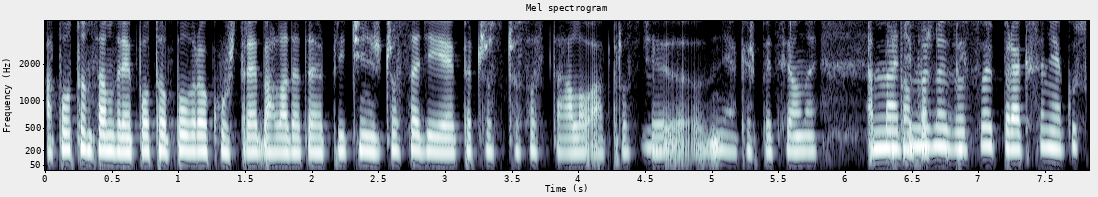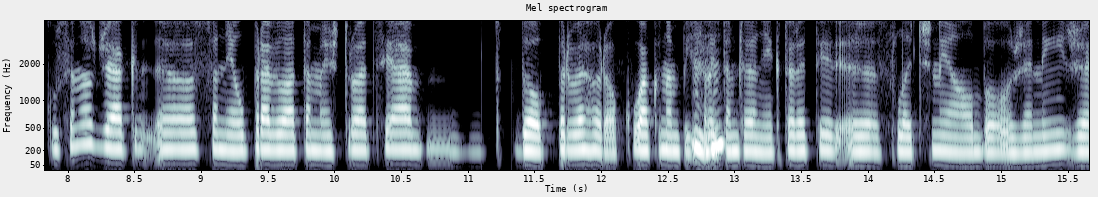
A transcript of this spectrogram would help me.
A potom samozrejme po tom pol roku už treba hľadať teda príčiny, čo sa deje, prečo, čo sa stalo a proste mm. nejaké špeciálne. A máte možno zo svojej praxe nejakú skúsenosť, že ak E, sa neupravila tá menštruácia do prvého roku, ako nám písali mm-hmm. tam teda niektoré tie e, slečny alebo ženy, že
